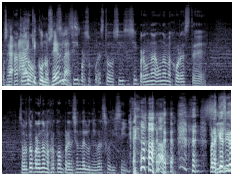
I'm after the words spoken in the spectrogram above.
O sea, Ah, hay que conocerlas. Sí, sí, por supuesto. Sí, sí, sí. Para una, una mejor, este... Sobre todo para una mejor comprensión del universo DC. para que Sí. sí,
